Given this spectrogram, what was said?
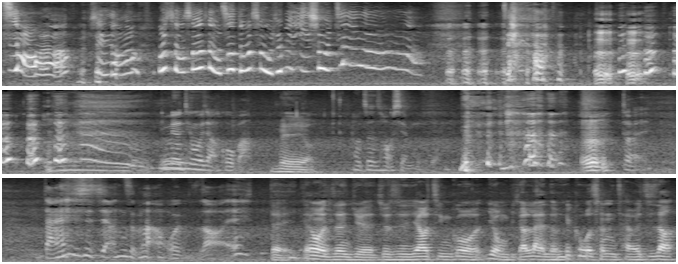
叫了。所以说，我小时候有这东西，我就变艺术家了。这样，你没有听我讲过吧？没有，我真的超羡慕的。对，大概是这样子吧，我也不知道哎、对，但我真的觉得就是要经过用比较烂的东西过程，你才会知道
